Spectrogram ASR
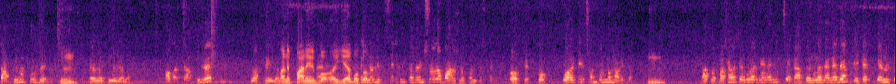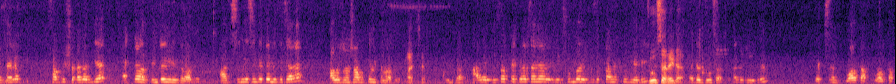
চাপ দিলে খুলবে। এভাবে খুলে গেল। আবার চাপ দিলে মানে পানির ইয়া বোতল। টাকা। ওকে খুব কোয়ালিটি সম্পূর্ণ মাল এটা। হুম। তারপর পাশাপাশি এগুলো দেখা দিচ্ছে একটা এগুলো দেখা দেন। এটা কেউ নিতে চাইলে ছাব্বিশশো টাকা দিয়ে একটা তিনটে নিয়ে নিতে পারবে। আর সিঙ্গেল সিঙ্গেল কেউ নিতে চাইলে আলোচনা সাপেক্ষে নিতে পারবে। আচ্ছা। আর এই জুসারটা কেউ চাইলে সুন্দর এই জুসারটা আমি একটু দিয়ে দিই। জুসার এটা? এটা জুসার তাহলে দিয়ে দিন। দেখছেন? ওয়ার্ল্ড কাপ ওয়ার্ল্ড কাপ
